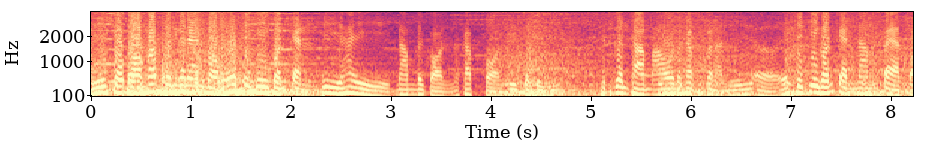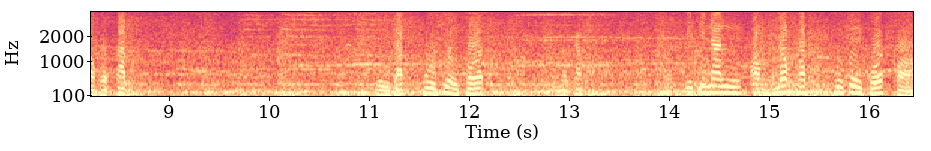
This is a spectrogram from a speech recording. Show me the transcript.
นี่โซต่อครับเป็นคะแนนของ s c g ขอนแก่นที่ให้นำไปก่อนนะครับ ก่อนที่จะถึงเทคเกิลไทม์เอานะครับขณะนี้เอ่อ s c g ขอนแก่นนำ8ต่อ6ครับ นี่ครับผู้ช่วยโค้ชนะครับเกอิทธินันท์อ่องนกครับผู้ช่วยโค้ชของ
